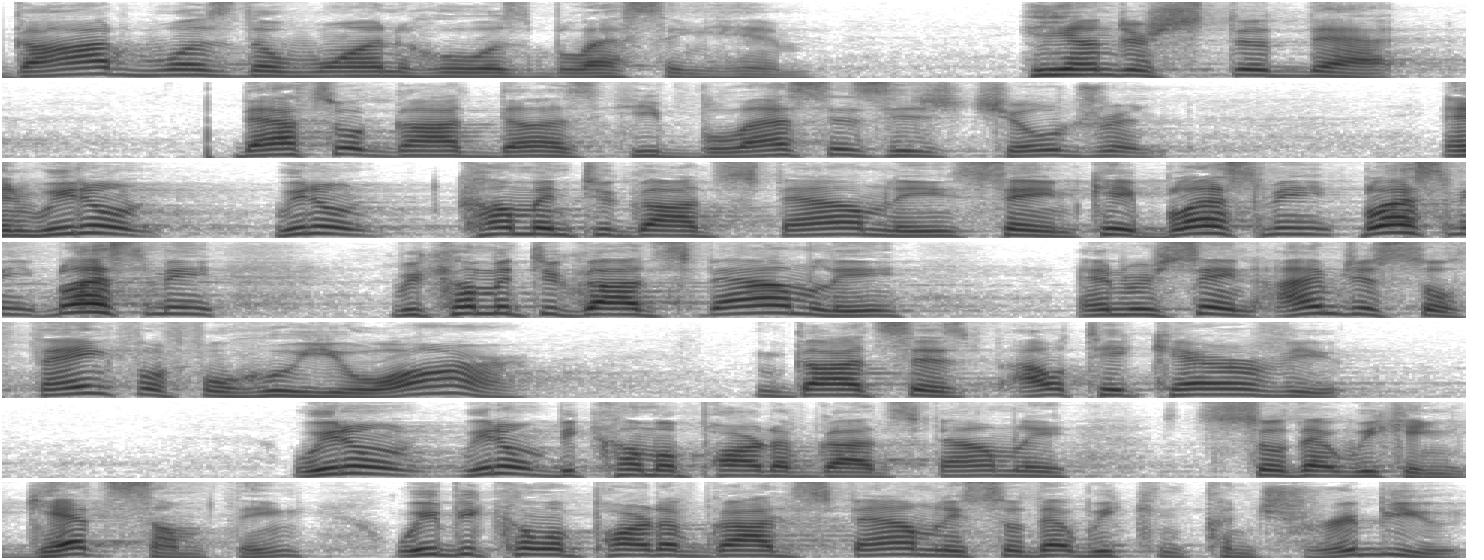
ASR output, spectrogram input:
God was the one who was blessing him. He understood that. That's what God does. He blesses his children. And we don't we don't come into God's family saying, okay, bless me, bless me, bless me. We come into God's family and we're saying, I'm just so thankful for who you are. And God says, I'll take care of you. We don't, we don't become a part of God's family so that we can get something. We become a part of God's family so that we can contribute,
